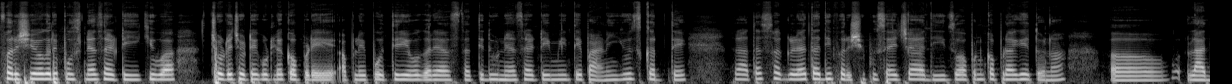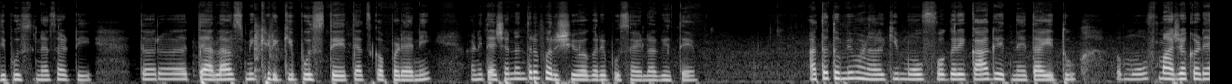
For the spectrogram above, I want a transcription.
फरशी वगैरे पुसण्यासाठी किंवा छोटे छोटे कुठले कपडे आपले पोतरी वगैरे असतात ते धुण्यासाठी मी ते पाणी यूज करते. तर आता सगळ्यात आधी फरशी पुसायच्या आधी जो आपण कपडा घेतो ना लादी पुसण्यासाठी तर त्यालाच मी खिडकी पुसते त्याच कपड्याने आणि त्याच्यानंतर फरशी वगैरे पुसायला घेते. आता तुम्ही म्हणाल की मोफ वगैरे का घेत नाही ताई तू? मोफ माझ्याकडे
